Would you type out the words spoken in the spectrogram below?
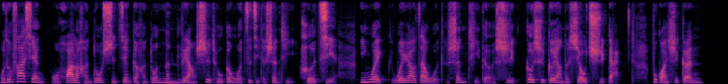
我都发现，我花了很多时间跟很多能量，试图跟我自己的身体和解，因为围绕在我的身体的是各式各样的羞耻感，不管是跟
